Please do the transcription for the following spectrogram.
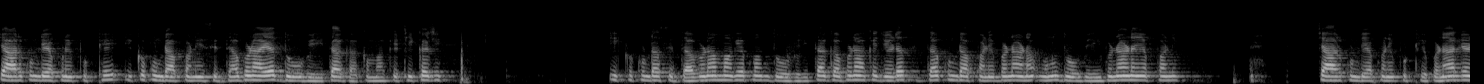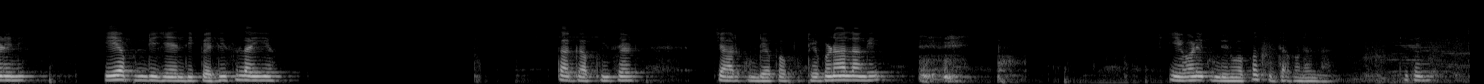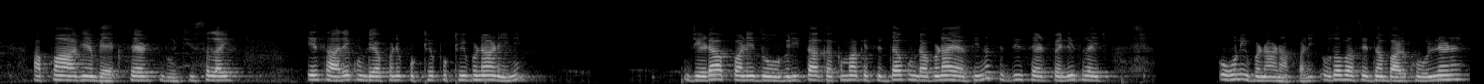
ਚਾਰ ਕੁੰਡੇ ਆਪਣੇ ਪੁੱਠੇ, ਇੱਕ ਕੁੰਡਾ ਆਪਾਂ ਨੇ ਸਿੱਧਾ ਬਣਾਇਆ, ਦੋ ਵਾਰੀ ਧਾਗਾ ਕਮਾ ਕੇ, ਠੀਕ ਹੈ ਜੀ? ਇੱਕ ਕੁੰਡਾ ਸਿੱਧਾ ਬਣਾਵਾਂਗੇ ਆਪਾਂ, ਦੋ ਵਾਰੀ ਧਾਗਾ ਬਣਾ ਕੇ, ਜਿਹੜਾ ਸਿੱਧਾ ਕੁੰਡਾ ਆਪਾਂ ਨੇ ਬਣਾਉਣਾ, ਉਹਨੂੰ ਦੋ ਵਾਰੀ ਬਣਾਉਣਾ ਹੈ ਆਪਾਂ ਨੇ। ਚਾਰ ਕੁੰਡੇ ਆਪਾਂ ਨੇ ਪੁੱਠੇ ਬਣਾ ਲੈਣੇ ਨੇ। ਇਹ ਆਪਣੀ ਡਿਜ਼ਾਈਨ ਦੀ ਪਹਿਲੀ ਸਿਲਾਈ ਆ। ਧਾਗਾ ਆਪਣੀ ਸਾਈਡ ਚਾਰ ਕੁੰਡੇ ਆਪਾਂ ਪੁੱਠੇ ਬਣਾ ਲਾਂਗੇ। ਇਹ ਵਾਲੇ ਕੁੰਡੇ ਨੂੰ ਆਪਾਂ ਸਿੱਧਾ ਬਣਾ ਲਾਂਗੇ। ਠੀਕ ਹੈ ਜੀ? ਆਪਾਂ ਆ ਗਏ ਹਾਂ ਬੈਕ ਸਾਈਡ ਦੂਜੀ ਸਿਲਾਈ। ਇਹ ਸਾਰੇ ਕੁੰਡੇ ਆਪਾਂ ਨੇ ਪੁੱਠੇ ਪੁੱਠੇ ਬਣਾਉਣੇ ਨੇ। ਜਿਹੜਾ ਆਪਾਂ ਨੇ ਦੋ ਵਾਰੀ ਧਾਗਾ ਘੁਮਾ ਕੇ ਸਿੱਧਾ ਕੁੰਡਾ ਬਣਾਇਆ ਸੀ ਨਾ, ਸਿੱਧੀ ਸਾਈਡ ਪਹਿਲੀ ਸਿਲਾਈ 'ਚ, ਉਹ ਨਹੀਂ ਬਣਾਉਣਾ ਆਪਾਂ ਨੇ। ਉਹਦਾ ਬਸ ਇਦਾਂ ਬਲ ਖੋਲ ਲੈਣਾ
